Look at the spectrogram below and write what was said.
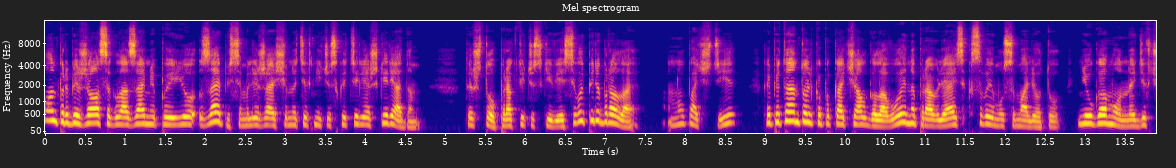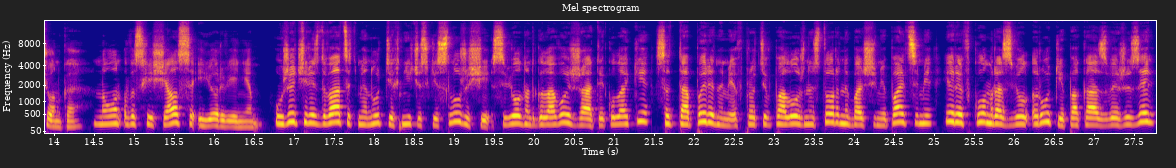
Он пробежался глазами по ее записям, лежащим на технической тележке рядом. «Ты что, практически весь его перебрала?» «Ну, почти». Капитан только покачал головой, направляясь к своему самолету. Неугомонная девчонка, но он восхищался ее рвением. Уже через 20 минут технический служащий свел над головой сжатые кулаки с оттопыренными в противоположные стороны большими пальцами и рывком развел руки, показывая Жизель,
